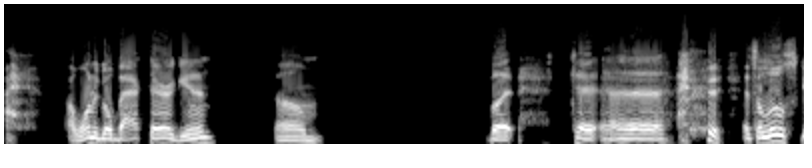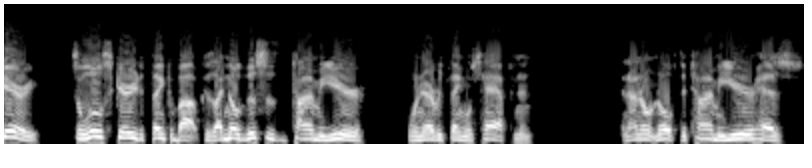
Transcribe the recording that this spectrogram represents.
I, want to go back there again. Um, but to, uh, it's a little scary. It's a little scary to think about because I know this is the time of year when everything was happening. And I don't know if the time of year has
